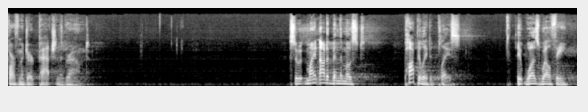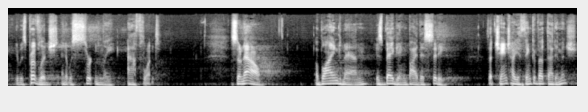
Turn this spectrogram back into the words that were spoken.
Far from a dirt patch in the ground. So it might not have been the most populated place. It was wealthy, it was privileged, and it was certainly affluent. So now, a blind man is begging by this city. Does that change how you think about that image?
